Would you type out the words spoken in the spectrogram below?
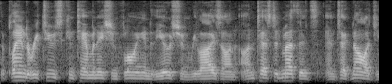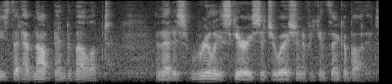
The plan to reduce contamination flowing into the ocean relies on untested methods and technologies that have not been developed. And that is really a scary situation if you can think about it.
